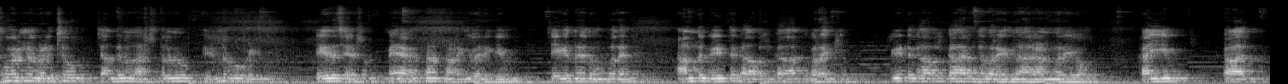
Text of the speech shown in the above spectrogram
സൂര്യന് വെളിച്ചവും ചന്ദ്രന് നക്ഷത്രങ്ങളും ഇരുണ്ടു പോവുകയും ചെയ്ത ശേഷം മേഘങ്ങൾ മടങ്ങി വരികയും ചെയ്യുന്നതിന് മുമ്പ് തന്നെ അന്ന് വീട്ടുകാവൽക്കാർ വിറയ്ക്കും. വീട്ടുകാവൽക്കാർ എന്ന് പറയുന്ന ആരാണെന്ന് അറിയോ കൈയും കാൽ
